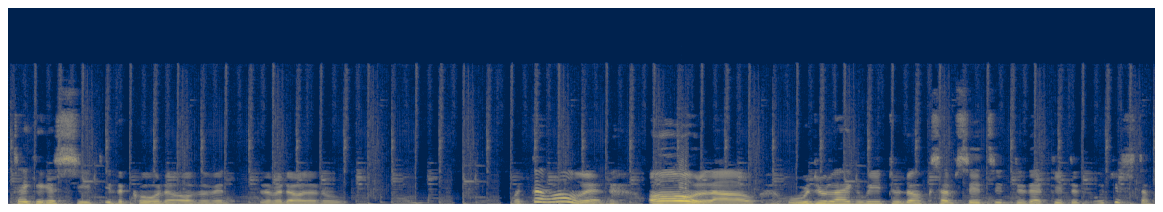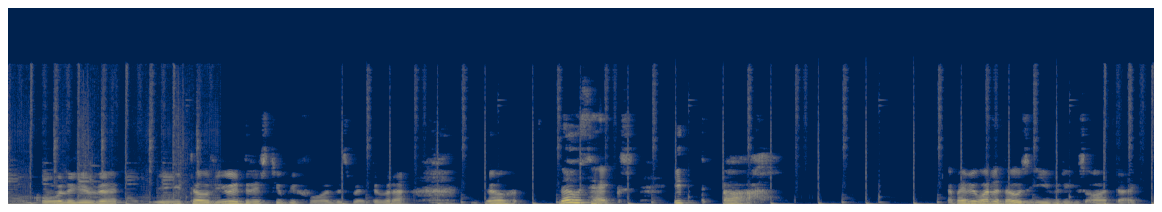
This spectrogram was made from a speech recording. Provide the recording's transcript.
taking a seat in the corner of the, the banana room. What the hell, man? Oh, Lau, would you like me to knock some sense into that kitten? Would you stop calling him that? He told you addressed you before this matter, bruh. No, no thanks. It, ah. Maybe one of those evenings, aren't I?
